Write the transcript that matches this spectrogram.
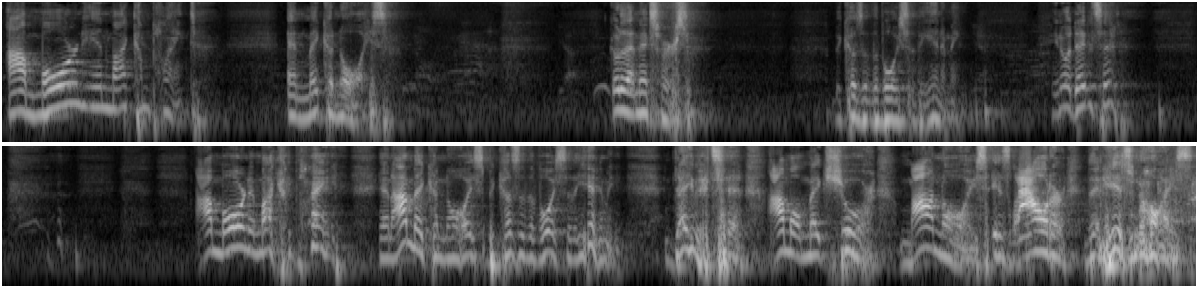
I mourn in my complaint and make a noise. Go to that next verse. Because of the voice of the enemy. You know what David said? I mourn in my complaint and I make a noise because of the voice of the enemy. David said, I'm gonna make sure my noise is louder than his noise.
